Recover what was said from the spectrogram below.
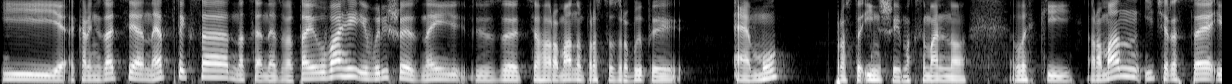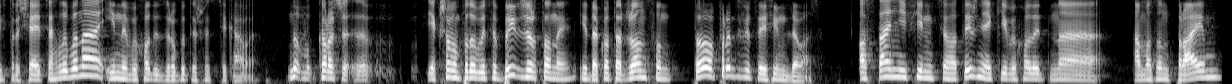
і екранізація Нетфлікса на це не звертає уваги і вирішує з неї з цього роману просто зробити ему просто інший, максимально легкий роман, і через це і втрачається глибина, і не виходить зробити щось цікаве. Ну, коротше, е, якщо вам подобаються Бріджертони і Дакота Джонсон, то в принципі цей фільм для вас. Останній фільм цього тижня, який виходить на Amazon Prime.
